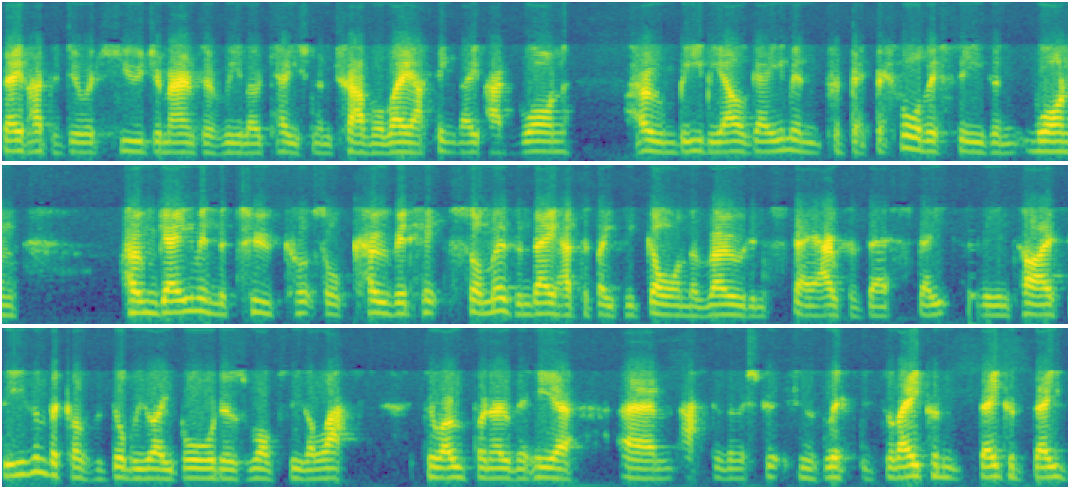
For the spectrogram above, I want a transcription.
they've had to do a huge amount of relocation and travel. They I think they've had one home BBL game in before this season, one home game in the two sort of COVID hit summers, and they had to basically go on the road and stay out of their states for the entire season because the WA borders were obviously the last to open over here um, after the restrictions lifted. So they couldn't they could they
